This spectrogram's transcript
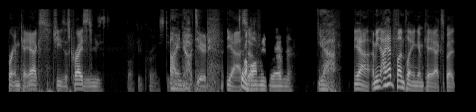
for MKX. Jesus Christ. Jesus fucking Christ, dude. I know, dude. Yeah. It's gonna so, haunt me forever. Yeah. Yeah. I mean, I had fun playing MKX, but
